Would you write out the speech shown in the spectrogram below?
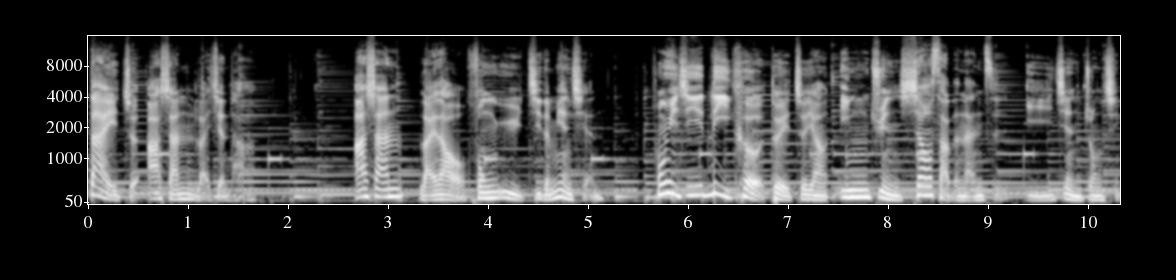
带着阿山来见他。阿山来到风玉姬的面前，风玉姬立刻对这样英俊潇洒的男子一见钟情，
